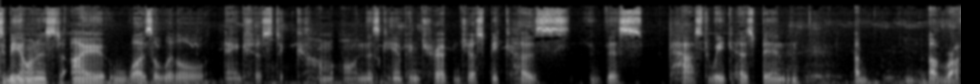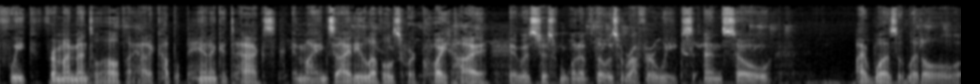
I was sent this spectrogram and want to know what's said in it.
To be honest, I was a little anxious to come on this camping trip just because this past week has been a, a rough week for my mental health. I had a couple panic attacks and my anxiety levels were quite high. It was just one of those rougher weeks. And so I was a little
